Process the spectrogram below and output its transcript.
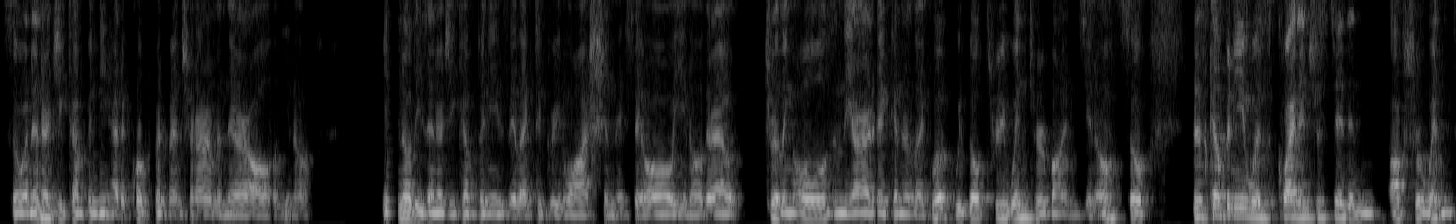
so an energy company had a corporate venture arm, and they're all, you know, you know, these energy companies, they like to greenwash and they say, oh, you know, they're out drilling holes in the Arctic, and they're like, look, we built three wind turbines, you know. So this company was quite interested in offshore wind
